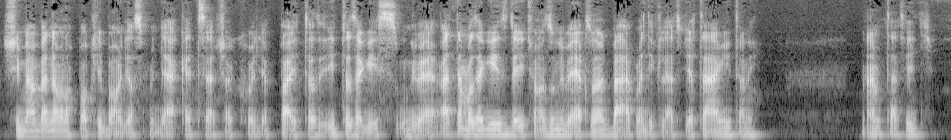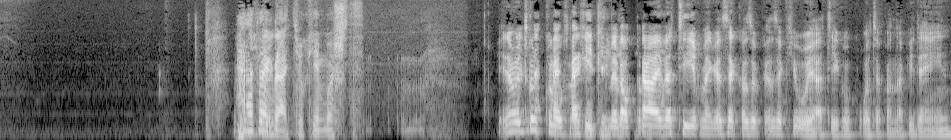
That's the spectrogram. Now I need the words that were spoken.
simán benne van a pakliban, hogy azt mondják egyszer csak, hogy a itt az, itt az egész univerzum. Hát nem az egész, de itt van az univerzum, hogy bármeddig lehet ugye tágítani. Nem? Tehát így Hát meglátjuk, én most... Én ahogy drukkolok nekik, mert a Privateer, meg ezek, azok, ezek jó játékok voltak annak idején.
